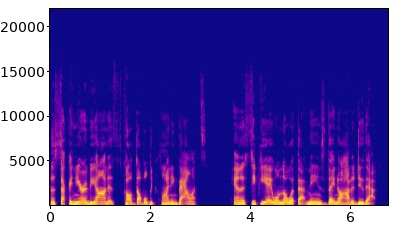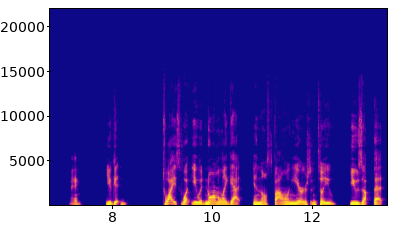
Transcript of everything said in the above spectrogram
The second year and beyond, it's called double declining balance. And a CPA will know what that means. They know how to do that. Okay. You get twice what you would normally get in those following years until you use up that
